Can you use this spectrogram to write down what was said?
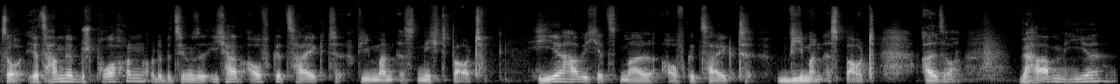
So, jetzt haben wir besprochen oder beziehungsweise ich habe aufgezeigt, wie man es nicht baut. Hier habe ich jetzt mal aufgezeigt, wie man es baut. Also, wir haben hier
